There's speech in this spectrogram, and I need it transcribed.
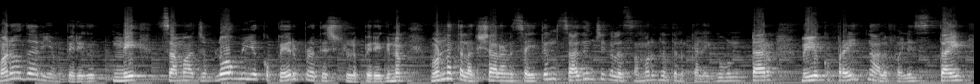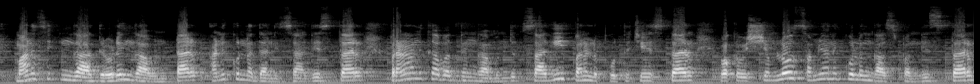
మనోధైర్యం పెరుగుతుంది. సమాజంలో మీ యొక్క పేరు ప్రతిష్టలు పెరిగిన. ఉన్నత లక్ష్యాలను సైతం సాధించగల సమర్థతను కలిగి ఉంటారు. మీ యొక్క ప్రయత్నాలు ఫలిస్తాయి మానసికంగా దృఢంగా ఉంటారు అనుకున్న దాన్ని సాధిస్తారు. ప్రణాళికాబద్ధంగా ముందుకు సాగి పనులు పూర్తి చేస్తారు. ఒక విషయంలో సమయానుకూలంగా స్పందిస్తారు.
